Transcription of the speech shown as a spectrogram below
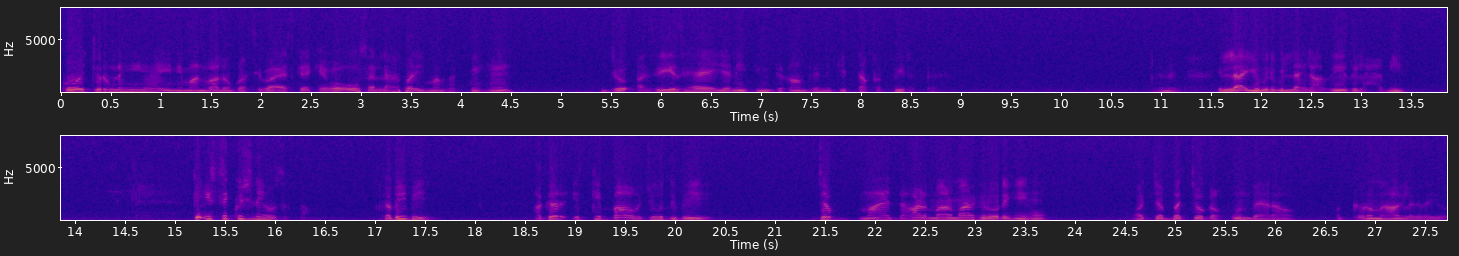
کوئی جرم نہیں ہے ان ایمان والوں کا سوائے اس کے کہ وہ اس اللہ پر ایمان رکھتے ہیں جو عزیز ہے یعنی انتقام لینے کی طاقت بھی رکھتا ہے۔ اللہ باللہ العزیز الحمید۔ تو اس سے کچھ نہیں ہو سکتا۔ کبھی بھی۔ اگر اس کے باوجود بھی جب مائیں دہاڑ مار مار کے رو رہی ہوں اور جب بچوں کا خون بہ رہا ہو اور گھروں میں آگ لگ رہی ہو،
